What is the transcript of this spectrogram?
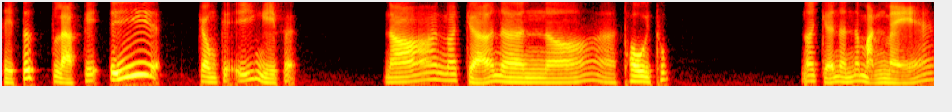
thì tức là cái ý trong cái ý nghiệp á, nó nó trở nên nó à, thôi thúc nó trở nên nó mạnh mẽ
